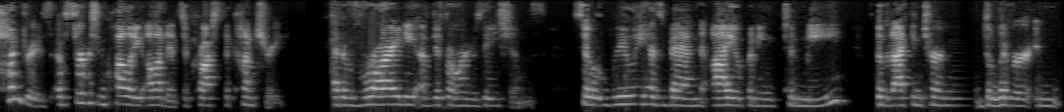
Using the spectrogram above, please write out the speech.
hundreds of service and quality audits across the country at a variety of different organizations. So it really has been eye opening to me so that I can turn deliver in,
